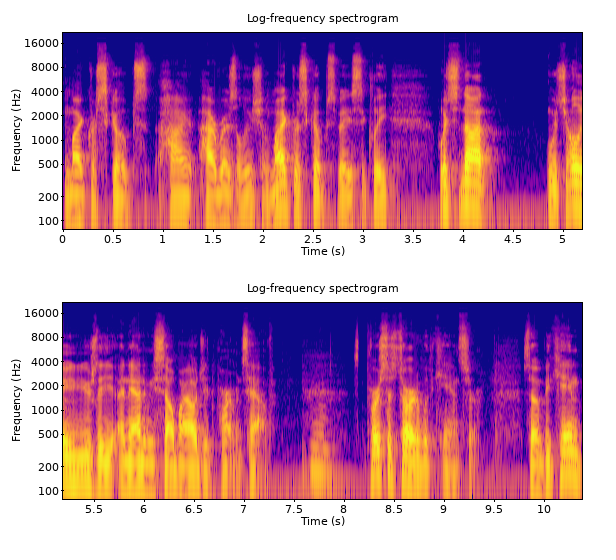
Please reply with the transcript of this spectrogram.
microscopes, high, high resolution microscopes, basically, which not, which only usually anatomy cell biology departments have. Mm. First, it started with cancer, so it became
